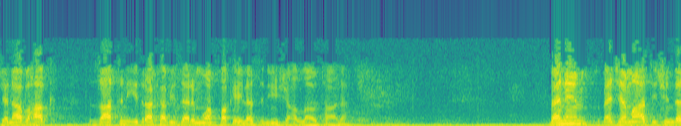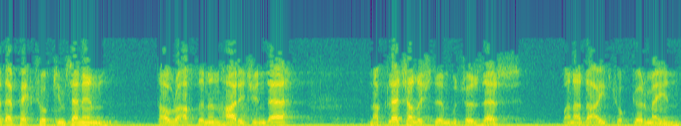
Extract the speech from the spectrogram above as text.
Cenab-ı Hak zatını idraka bizleri muvaffak eylesin inşallah Teala. Benim ve cemaat içinde de pek çok kimsenin tavrı aklının haricinde nakle çalıştığım bu sözler bana da ait çok görmeyin.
